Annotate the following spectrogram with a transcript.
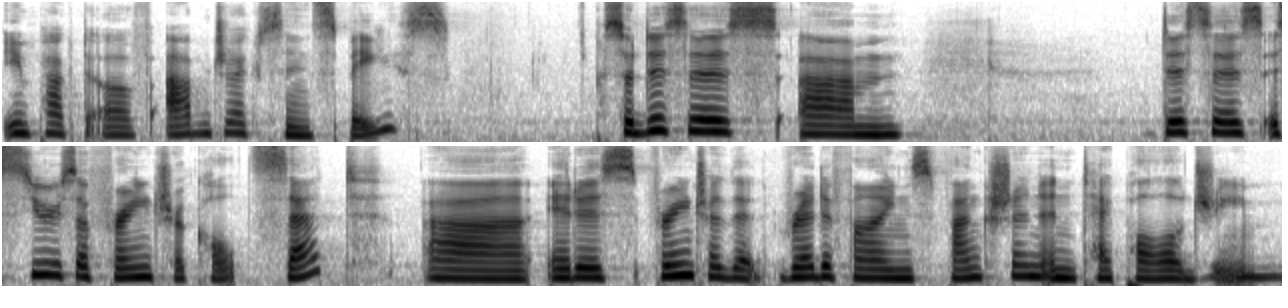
impact of objects in space. So this is um, this is a series of furniture called Set. Uh, it is furniture that redefines function and typology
